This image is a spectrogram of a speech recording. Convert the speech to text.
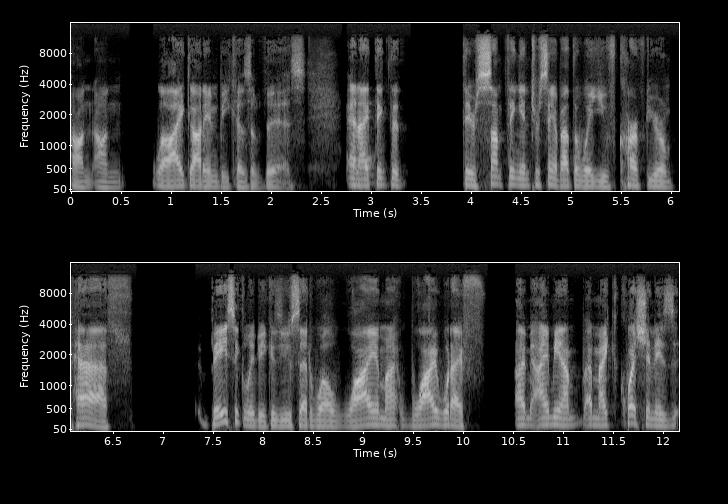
on on well i got in because of this and i think that there's something interesting about the way you've carved your own path basically because you said well why am i why would i f- i mean, I mean I'm, uh, my question is uh,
